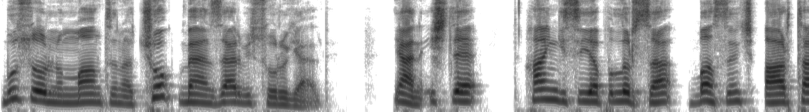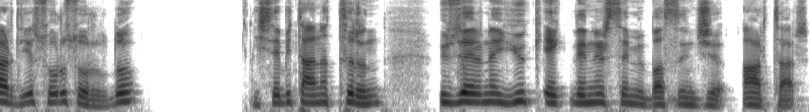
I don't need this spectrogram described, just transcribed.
bu sorunun mantığına çok benzer bir soru geldi. Yani işte hangisi yapılırsa basınç artar diye soru soruldu. İşte bir tane tırın üzerine yük eklenirse mi basıncı artar?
